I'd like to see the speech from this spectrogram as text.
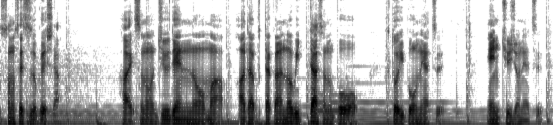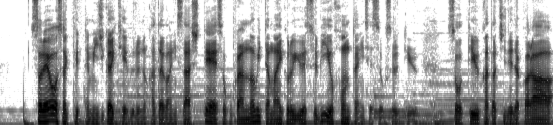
その接続でした。はい。その充電の、まあアダプタから伸びたその棒、太い棒のやつ。円柱状のやつ。それをさっき言った短いケーブルの片側に挿して、そこから伸びたマイクロ USB を本体に接続するっていう、そうっていう形で、だから、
